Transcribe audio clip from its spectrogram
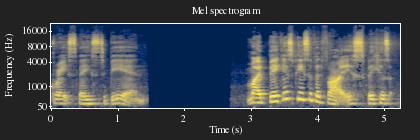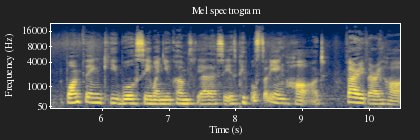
great space to be in. My biggest piece of advice, because one thing you will see when you come to the LSE is people studying hard, very, very hard.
